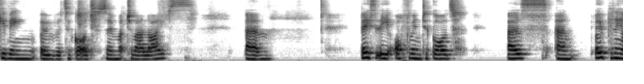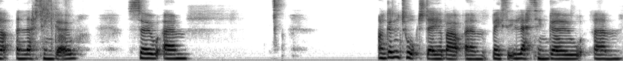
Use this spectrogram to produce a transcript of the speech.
giving over to God so much of our lives. Um, basically, offering to God us and opening up and letting go. So, um, I'm going to talk today about um, basically letting go. Um,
